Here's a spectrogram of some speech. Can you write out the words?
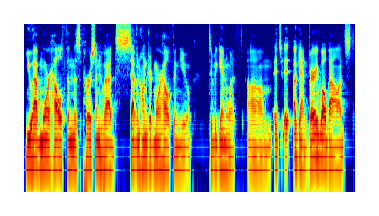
you have more health than this person who had 700 more health than you to begin with. Um, it's it, again very well balanced,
